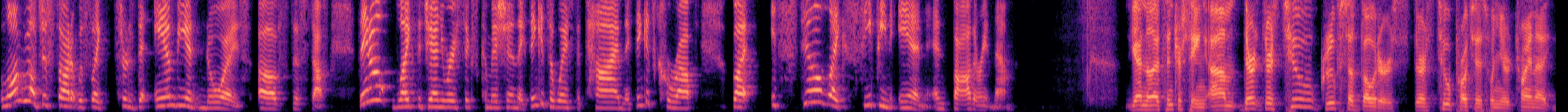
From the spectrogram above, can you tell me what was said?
Longwell just thought it was like sort of the ambient noise of this stuff. They don't like the January 6th commission. They think it's a waste of time. They think it's corrupt, but it's still like seeping in and bothering them. Yeah, no, that's interesting. Um, there, there's two groups of voters. There's two approaches when you're trying to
